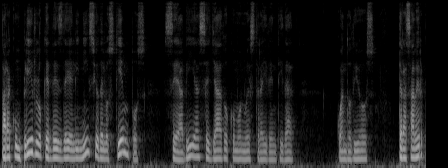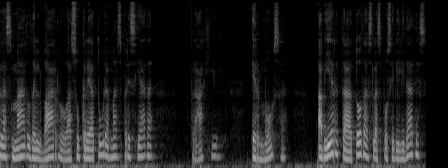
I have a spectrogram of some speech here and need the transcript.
para cumplir lo que desde el inicio de los tiempos se había sellado como nuestra identidad, cuando Dios, tras haber plasmado del barro a su criatura más preciada, frágil, hermosa, abierta a todas las posibilidades,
